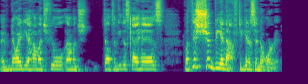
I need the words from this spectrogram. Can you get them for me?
I have no idea how much fuel, how much delta V this guy has, but this should be enough to get us into orbit.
